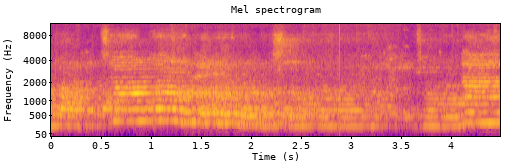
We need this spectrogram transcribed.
বাবা সাগরের সরণ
